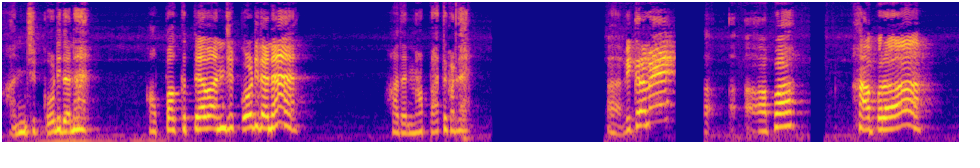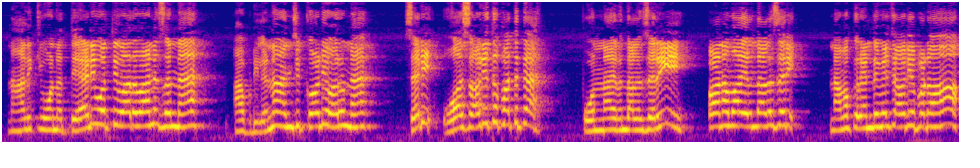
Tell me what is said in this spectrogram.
அஞ்சு கோடி தானே? அப்பாக்கு தேவை அஞ்சு கோடி தானே? அதை நான் பாத்துக்கிறேன் விக்ரமே! அப்பா! அப்புறம் நாளைக்கு உன்னை தேடி ஒத்தி வருவான்னு சொன்னேன். அப்படி இல்லைன்னா அஞ்சு கோடி வரும்னே. சரி ஓ சௌரியத்தை பாத்துக்க பொண்ணா இருந்தாலும் சரி பணமா இருந்தாலும் சரி நமக்கு ரெண்டுமே சௌரியப்படும்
